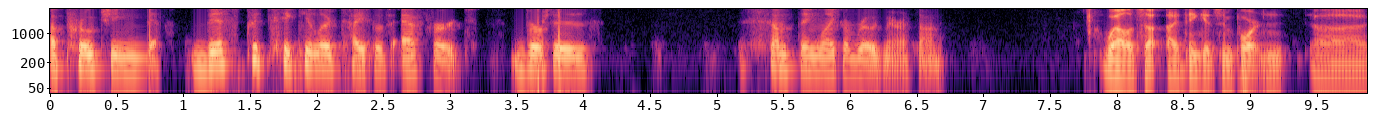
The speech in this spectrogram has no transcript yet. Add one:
approaching this this particular type of effort versus something like a road marathon well it's i think it's important uh,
